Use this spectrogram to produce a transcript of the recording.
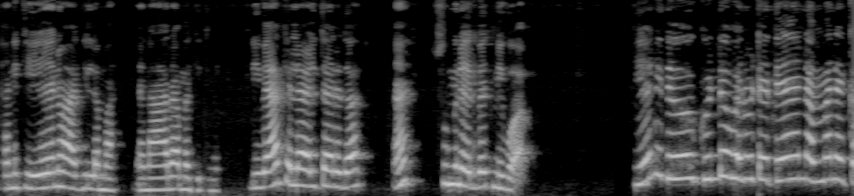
ನನಗೆ ಏನೂ ಆಗಿಲ್ಲಮ್ಮ. ನಾನು ಆರಾಮಾಗಿದ್ದೀನಿ. ನೀವು ಯಾಕೆಲ್ಲ ಅಳ್ತಾ ಇರೋದು? ಹಾಂ? ಸುಮ್ಮನೆ ಇರ್ಬೇಕು ನೀವು. ಏನಿದು ಗುಂಡು ಬಂದ್ಬಿಟ್ಟೈತೆ ನಮ್ಮನೆಕ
